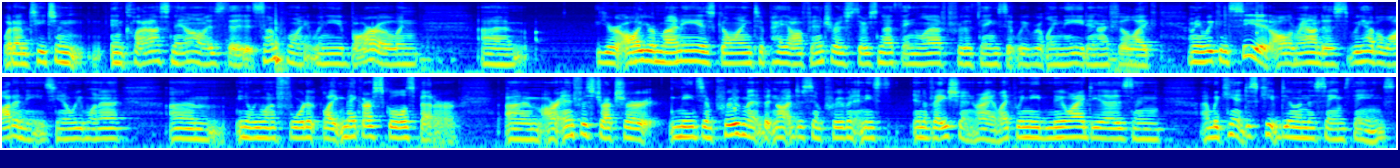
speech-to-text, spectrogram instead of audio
what I'm teaching in class now is that at some point when you borrow and um, your all your money is going to pay off interest, there's nothing left for the things that we really need. And I feel like, I mean, we can see it all around us. We have a lot of needs. You know, we want to, um, you know, we want to afford it, like make our schools better. Um, our infrastructure needs improvement, but not just improvement; it needs innovation, right? Like we need new ideas, and, and we can't just keep doing the same things.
